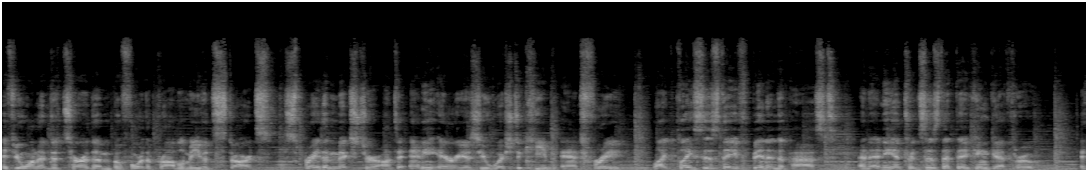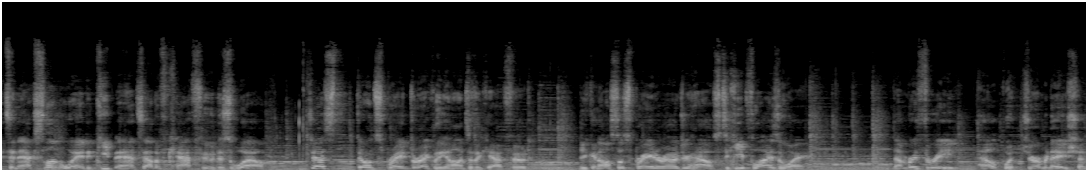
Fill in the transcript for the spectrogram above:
If you want to deter them before the problem even starts, spray the mixture onto any areas you wish to keep ant free, like places they've been in the past, and any entrances that they can get through. It's an excellent way to keep ants out of cat food as well. Just don't spray it directly onto the cat food. You can also spray it around your house to keep flies away. Number 3. Help with germination.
